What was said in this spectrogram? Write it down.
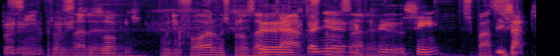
Para, sim, para, para usar uh, obras. uniformes, para usar uh, carros, tenha, para usar que, sim, espaços. Exato.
